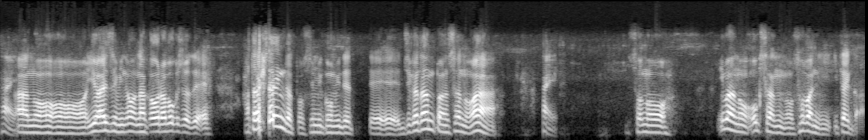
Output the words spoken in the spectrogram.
はい、あのー岩泉の中浦牧場で働きたいんだと、住み込みでって、直談判したのは、はい、その、今の奥さんのそばにいたいか。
